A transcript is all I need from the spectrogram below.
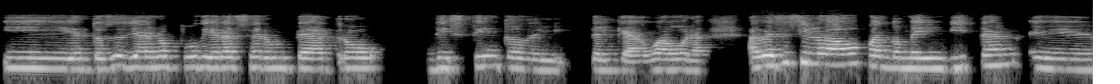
Y entonces ya no pudiera ser un teatro distinto del, que hago ahora. A veces sí lo hago cuando me invitan eh,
